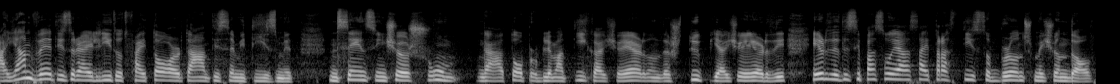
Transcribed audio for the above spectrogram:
A janë vetë izraelitët fajtorë të antisemitizmit, në sensin që shumë nga ato problematika që erdhën dhe shtypja që erdhi, erdhi edhe si pasojë e asaj tradhtisë së brendshme që ndodh.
